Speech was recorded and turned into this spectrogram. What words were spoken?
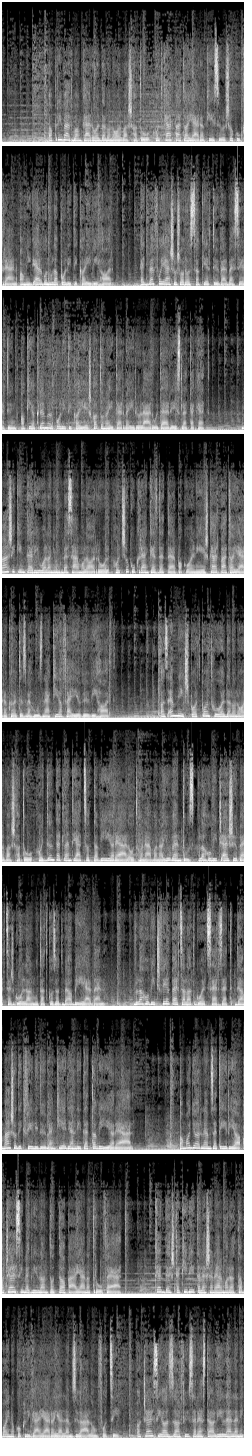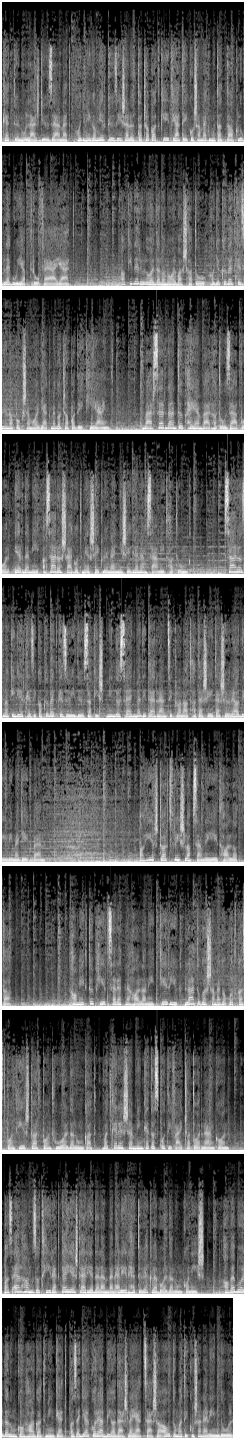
A privát bankár oldalon olvasható, hogy Kárpátaljára készül sok ukrán, amíg elvonul a politikai vihar. Egy befolyásos orosz szakértővel beszéltünk, aki a Kreml politikai és katonai terveiről árult el részleteket. Másik interjú alanyunk beszámol arról, hogy sok ukrán kezdett el pakolni és Kárpátaljára költözve húznák ki a feljövő vihart. Az m4sport.hu oldalon olvasható, hogy döntetlent játszott a Villarreal otthonában a Juventus, Vlahovics első perces góllal mutatkozott be a BL-ben. Vlahovics fél perc alatt gólt szerzett, de a második félidőben kiegyenlített a Villarreal. A magyar nemzet írja, a Chelsea megvillantotta a pályán a trófeát. Keddeste kivételesen elmaradt a bajnokok ligájára jellemző álomfoci. A Chelsea azzal fűszerezte a Lille elleni 2-0-ás győzelmet, hogy még a mérkőzés előtt a csapat két játékosa megmutatta a klub legújabb trófeáját. A kiderül oldalon olvasható, hogy a következő napok sem oldják meg a csapadék hiányt. Bár szerdán több helyen várható zápor, érdemi, a szárasságot mérséklő mennyiségre nem számíthatunk. Száraznak ígérkezik a következő időszak is, mindössze egy mediterrán ciklon adhat esélyt esőre a déli megyékben. A Hírstart friss lapszemléjét hallotta. Ha még több hírt szeretne hallani, kérjük, látogassa meg a podcast.hírstart.hu oldalunkat, vagy keressen minket a Spotify csatornánkon. Az elhangzott hírek teljes terjedelemben elérhetőek weboldalunkon is. Ha weboldalunkon hallgat minket, az egyel korábbi adás lejátszása automatikusan elindul.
